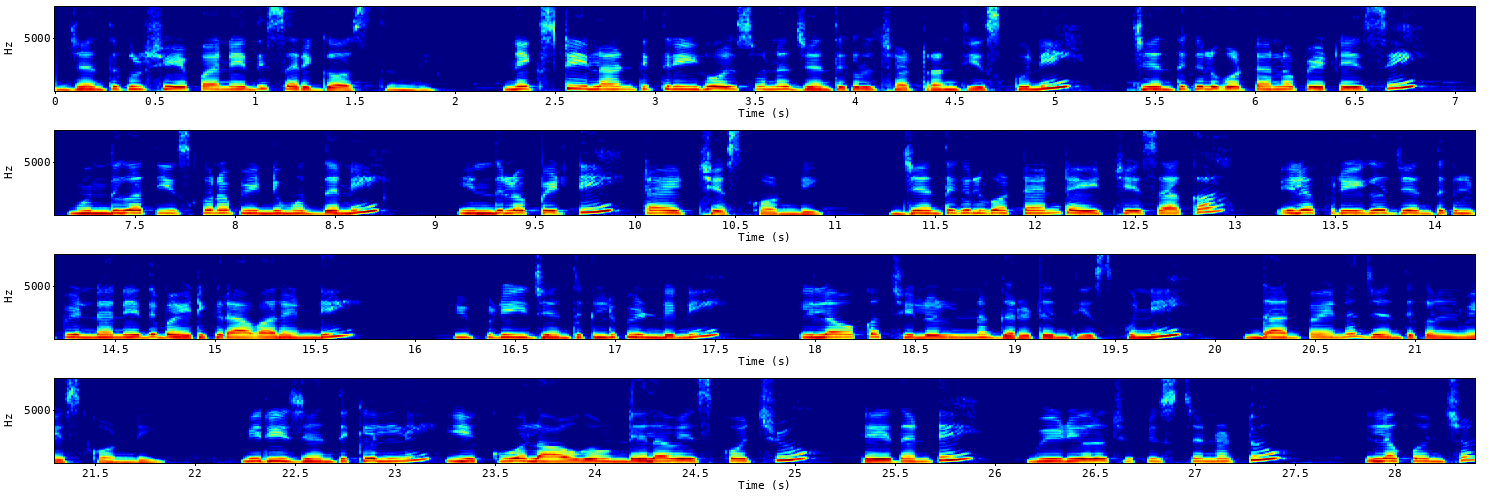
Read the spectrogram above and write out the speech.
జంతికల షేప్ అనేది సరిగ్గా వస్తుంది. నెక్స్ట్ ఇలాంటి త్రీ హోల్స్ ఉన్న జంతికల చట్రాన్ని తీసుకుని జంతికల గొట్టంలో పెట్టేసి ముందుగా తీసుకున్న పిండి ముద్దని ఇందులో పెట్టి టైట్ చేసుకోండి. జంతికలు గొట్టాన్ని టైట్ చేశాక ఇలా ఫ్రీగా జంతికల పిండి అనేది బయటికి రావాలండి. ఇప్పుడు ఈ జంతికల పిండిని ఇలా ఒక చిల్లులున్న గరిటెని తీసుకుని దానిపైన జంతికలను వేసుకోండి. మీరు ఈ జంతికల్ని ఎక్కువ లావుగా ఉండేలా వేసుకోవచ్చు. లేదంటే వీడియోలో చూపిస్తున్నట్టు ఇలా కొంచెం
